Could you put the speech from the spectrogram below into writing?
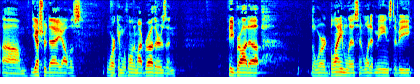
Um, yesterday, I was working with one of my brothers, and he brought up the word blameless and what it means to be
